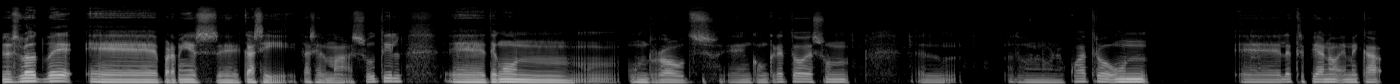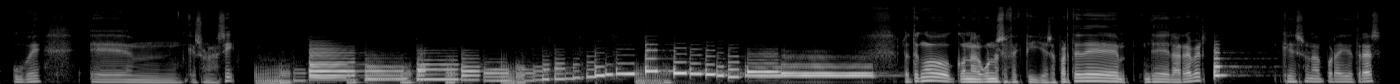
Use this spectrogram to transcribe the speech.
El slot B eh, para mí es eh, casi, casi el más útil. Eh, tengo un, un, Rhodes en concreto, es un, el, número 4, un Electric Piano MKV em, que suena así. Lo tengo con algunos efectillos. Aparte de, de la reverb, que suena por ahí detrás,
